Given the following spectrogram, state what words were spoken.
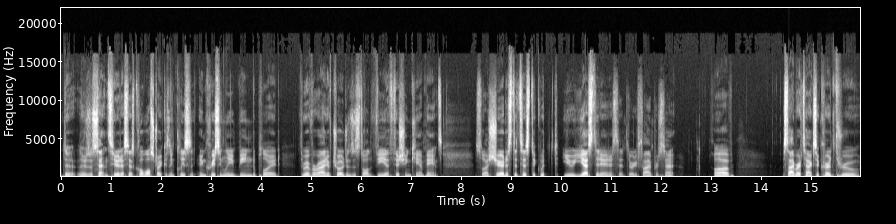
The, there's a sentence here that says Cobalt Strike is increasingly being deployed through a variety of Trojans installed via phishing campaigns. So I shared a statistic with you yesterday that said 35% of cyber attacks occurred through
